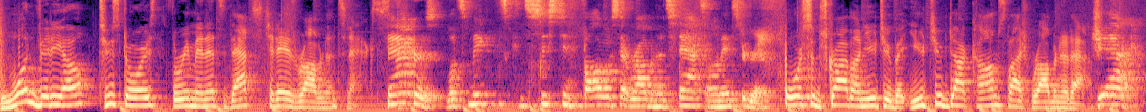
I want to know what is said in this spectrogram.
One video, two stories, three minutes, that's today's Robin Robinhood Snacks. Snackers, let's make this consistent consistent, follow us at Robinhood Snacks on Instagram. Or subscribe on YouTube at youtube.com slash Robinhood app. Jack,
